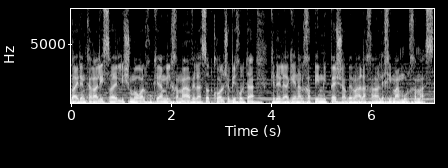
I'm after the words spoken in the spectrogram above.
ביידן קרא לישראל לשמור על חוקי המלחמה ולעשות כל שביכולתה כדי להגן על חפים מפשע במהלך הלחימה מול חמאס.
